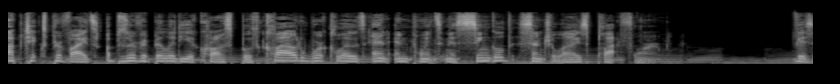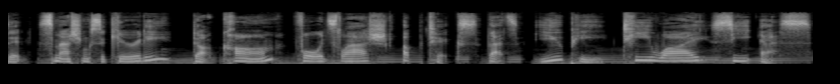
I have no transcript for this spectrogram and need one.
Uptycs provides observability across both cloud workloads and endpoints in a single centralized platform. Visit smashingsecurity.com forward slash uptycs. That's U P T Y C S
